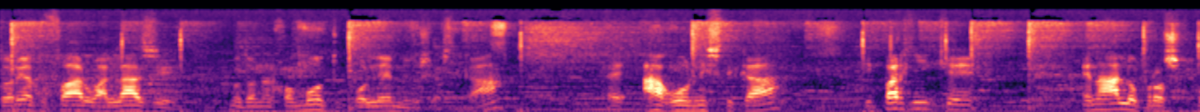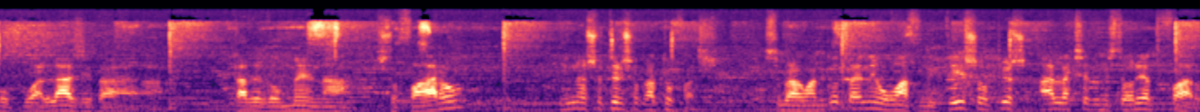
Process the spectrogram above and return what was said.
ιστορία του Φάρου αλλάζει με τον ερχομό του πολέμου ουσιαστικά. Ε, αγωνιστικά υπάρχει και ένα άλλο πρόσωπο που αλλάζει τα, τα δεδομένα στο Φάρο, είναι ο Σωτήρης ο Κατούφας. Στην πραγματικότητα είναι ο αθλητής ο οποίος άλλαξε την ιστορία του Φάρου.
